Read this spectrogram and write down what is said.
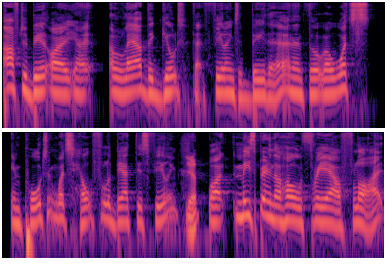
after a bit, I you know, allowed the guilt, that feeling, to be there, and then thought, well, what's important? What's helpful about this feeling? Yep. Like me spending the whole three hour flight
